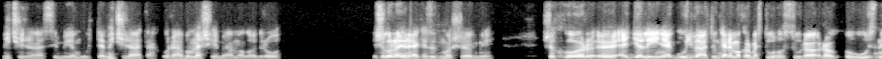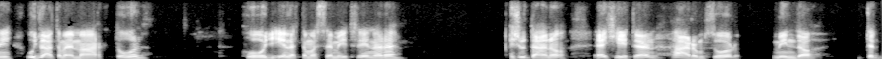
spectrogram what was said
mit csinálsz, mi amúgy te? Mit csináltál korábban? Mesélj el magadról. És akkor nagyon elkezdett mosolyogni. És akkor egy a lényeg, úgy váltunk el, nem akarom ezt túl hosszúra húzni, úgy váltam el Márktól, hogy én lettem a személytrénere, és utána egy héten háromszor, mind a, tehát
